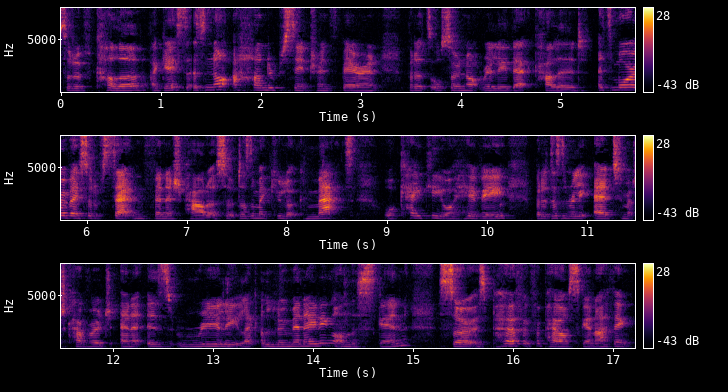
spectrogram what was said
sort of color I guess. It's not 100% transparent but it's also not really that colored. It's more of a sort of satin finish powder so it doesn't make you look matte or cakey or heavy but it doesn't really add too much coverage and it is really like illuminating on the skin so it's perfect for pale skin I think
